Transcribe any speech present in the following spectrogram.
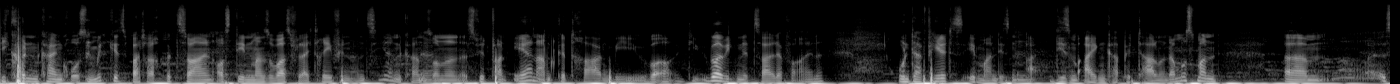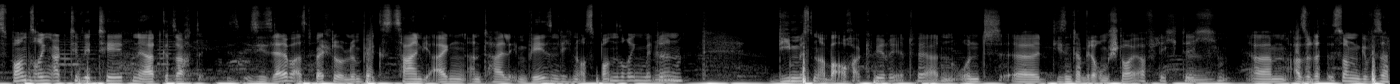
die können keinen großen Mitgliedsbeitrag bezahlen, aus dem man sowas vielleicht refinanzieren kann, ja. sondern es wird von Ehrenamt getragen, wie über die überwiegende Zahl der Vereine. Und da fehlt es eben an diesen, mhm. diesem Eigenkapital. Und da muss man ähm, Sponsoring-Aktivitäten, er hat gesagt, Sie selber als Special Olympics zahlen die Eigenanteile im Wesentlichen aus Sponsoringmitteln. Mhm. Die müssen aber auch akquiriert werden und äh, die sind dann wiederum steuerpflichtig. Mhm. Ähm, also das ist so ein gewisser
